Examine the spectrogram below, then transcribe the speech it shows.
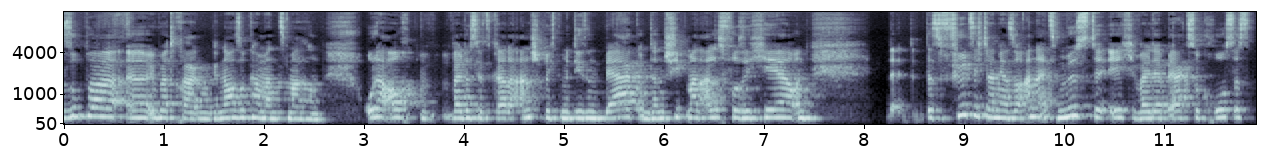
super äh, übertragen. Genauso kann man es machen. Oder auch, weil du es jetzt gerade ansprichst mit diesem Berg und dann schiebt man alles vor sich her und äh, das fühlt sich dann ja so an, als müsste ich, weil der Berg so groß ist,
